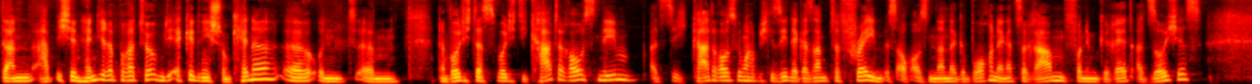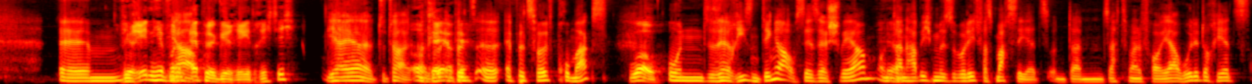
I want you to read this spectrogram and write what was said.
Dann habe ich den Handyreparateur um die Ecke, den ich schon kenne, äh, und ähm, dann wollte ich das, wollte ich die Karte rausnehmen. Als ich die Karte rausgemacht habe, habe ich gesehen, der gesamte Frame ist auch auseinandergebrochen, der ganze Rahmen von dem Gerät als solches. Ähm, Wir reden hier von Ja. einem Apple-Gerät, richtig? ja, ja, total. Okay, also Apple, äh, Apple 12 Pro Max. Wow. Und das sind ja Riesendinger, auch sehr, sehr schwer. Und Ja. dann habe ich mir so überlegt, was machst du jetzt? Und dann sagte meine Frau, ja, hol dir doch jetzt,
